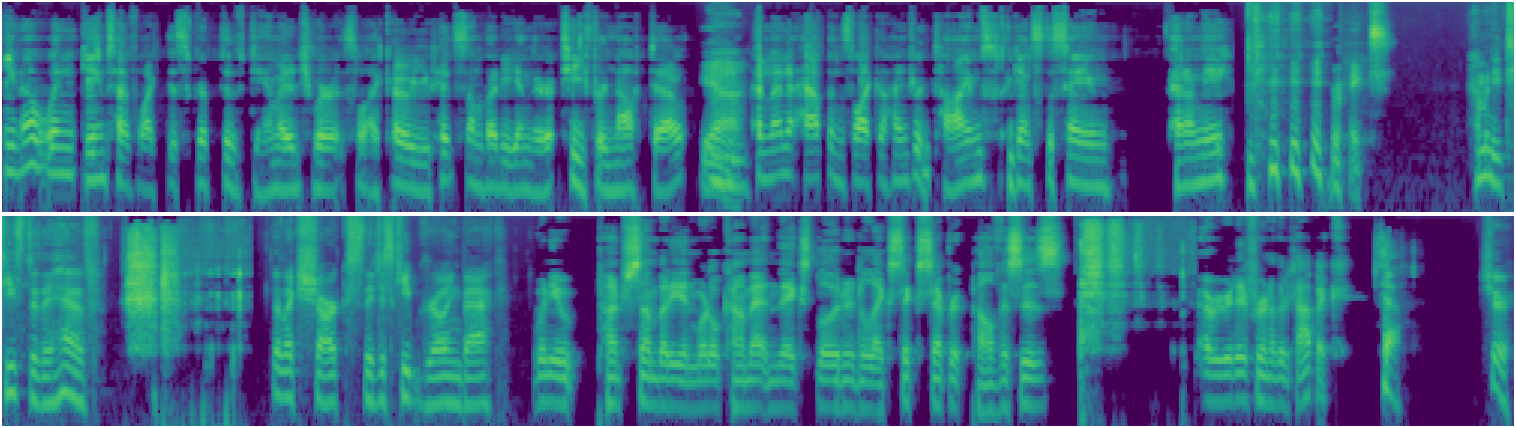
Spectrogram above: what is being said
You know, when games have like descriptive damage where it's like, oh, you hit somebody and their teeth are knocked out, Yeah, mm-hmm. and then it happens like a hundred times against the same enemy. right. How many teeth do they have? They're like sharks. They just keep growing back. When you punch somebody in Mortal Kombat and they explode into like six separate pelvises. Are we ready for another topic? Yeah. Sure.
